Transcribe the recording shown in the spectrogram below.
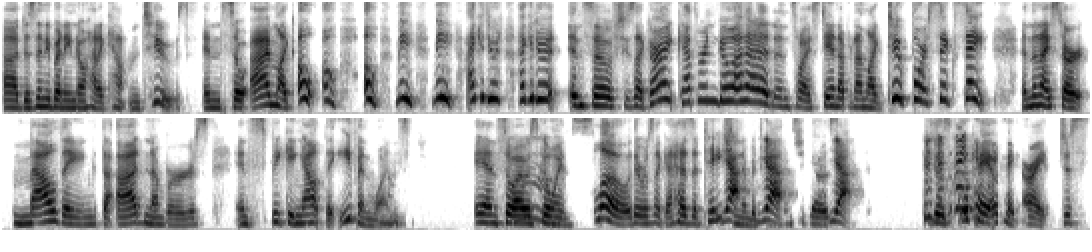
uh, does anybody know how to count in twos? And so I'm like, oh, oh, oh, me, me, I can do it, I can do it. And so she's like, all right, Catherine, go ahead. And so I stand up and I'm like, two, four, six, eight. And then I start mouthing the odd numbers and speaking out the even ones. And so I was Mm. going slow. There was like a hesitation Yeah, in between. yeah, she goes, Yeah. Goes, okay, okay, all right, just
